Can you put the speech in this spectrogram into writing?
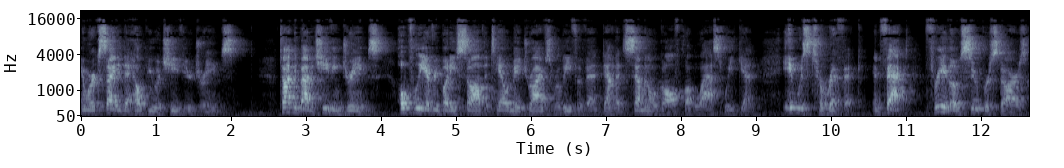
and we're excited to help you achieve your dreams. Talking about achieving dreams, hopefully everybody saw the TaylorMade Driving Relief event down at Seminole Golf Club last weekend. It was terrific. In fact, three of those superstars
